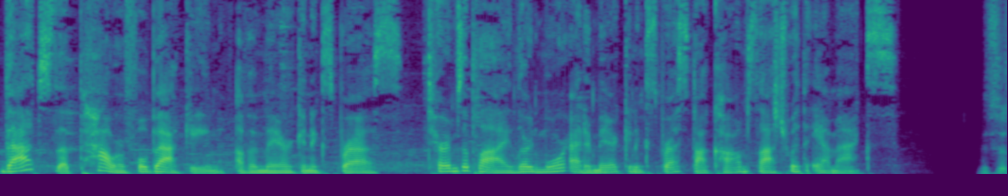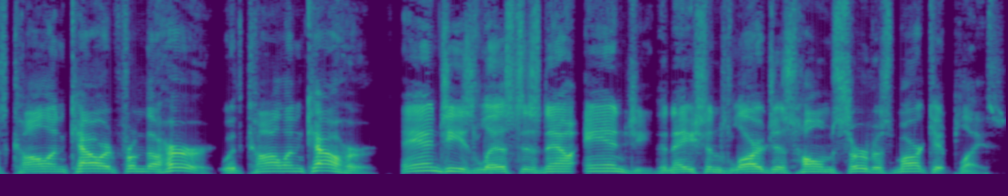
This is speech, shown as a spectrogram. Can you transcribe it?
That's the powerful backing of American Express. Terms apply. Learn more at americanexpress.com slash with Amex. This is Colin Cowherd from The Herd with Colin Cowherd. Angie's List is now Angie, the nation's largest home service marketplace.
